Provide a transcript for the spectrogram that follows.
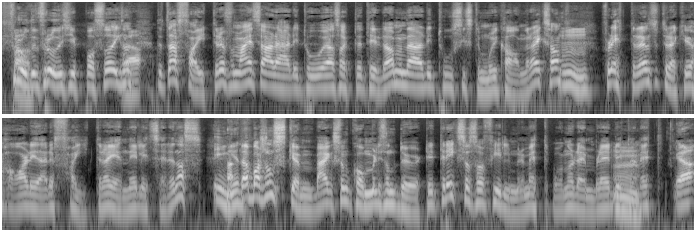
Frode, Frode Kippe også. Ikke sant? Ja. Dette er fightere. For meg så er det her de to Jeg har sagt det til deg, men det er de to siste mohikanere. Ikke sant? Mm. For etter dem så tror jeg ikke vi har de der fighterne igjen i Eliteserien. ass. Ingen. Det er bare sånn scumbag som kommer med litt sånn dirty triks, og så filmer de etterpå når den blir dytta litt. Ja.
